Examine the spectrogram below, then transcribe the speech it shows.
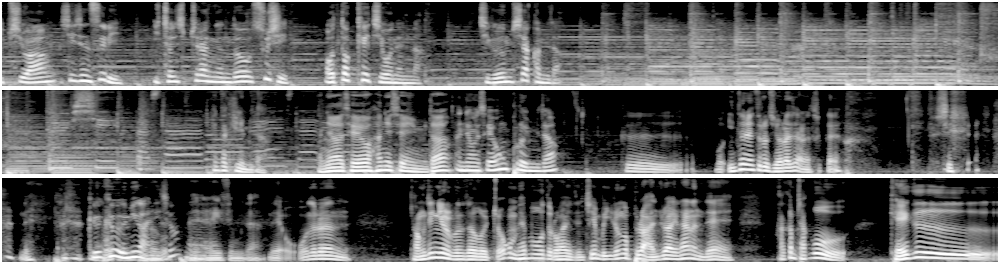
입시왕 시즌 3 2017학년도 수시 어떻게 지원했나 지금 시작합니다. 펜타킬입니다. 안녕하세요 한희 쌤입니다. 안녕하세요 홍프로입니다. 그 뭐 인터넷으로 지원하지 않았을까요? 혹시 그, 그 뭐, 의미가 뭐라고? 아니죠? 네, 네. 알겠습니다. 네, 오늘은 경쟁률 분석을 조금 해보도록 하겠습니다. 지금 뭐 이런 거 별로 안 좋아하긴 하는데 가끔 자꾸 개그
